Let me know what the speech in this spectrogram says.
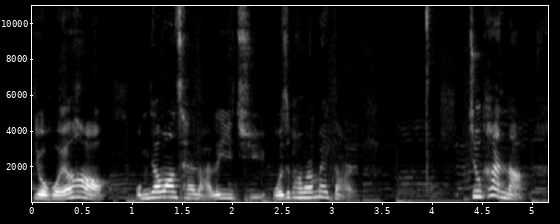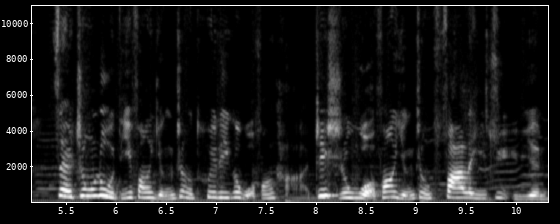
有回哈，我们家旺财来了一局，我在旁边卖单儿，就看呐，在中路敌方嬴政推了一个我方塔，这时我方嬴政发了一句语音：“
